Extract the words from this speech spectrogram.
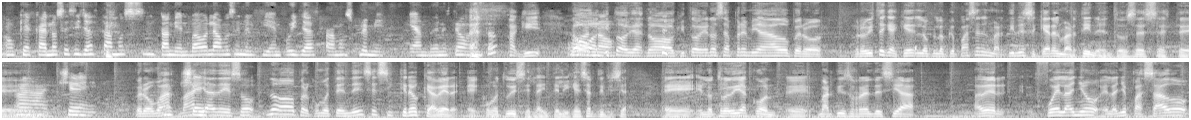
Aunque acá no sé si ya estamos, también hablamos en el tiempo y ya estamos premiando en este momento. aquí, no, aquí todavía, no, aquí todavía no se ha premiado, pero pero viste que aquí lo, lo que pasa en el Martínez se queda en el Martínez, entonces, este... Ah, Pero más, allá de eso, no, pero como tendencia sí creo que, a ver, eh, como tú dices, la inteligencia artificial. Eh, el otro día con eh, Martín Sorrell decía, a ver, fue el año, el año pasado,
